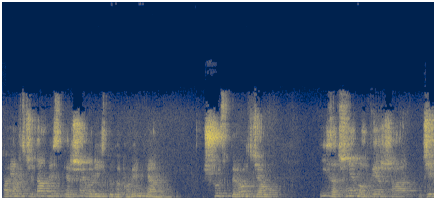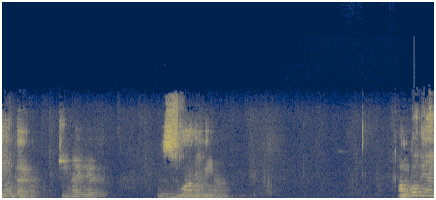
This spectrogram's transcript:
A więc czytamy z pierwszego listu do Koryntian, szósty rozdział i zaczniemy od wiersza dziewiątego, czyli najpierw zła nowina. Albowiem,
